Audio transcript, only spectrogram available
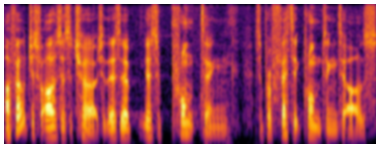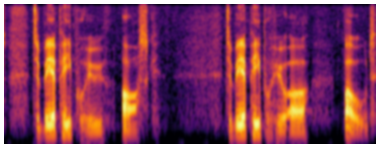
I felt just for us as a church that there's a, there's a prompting, it's a prophetic prompting to us to be a people who ask, to be a people who are bold.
